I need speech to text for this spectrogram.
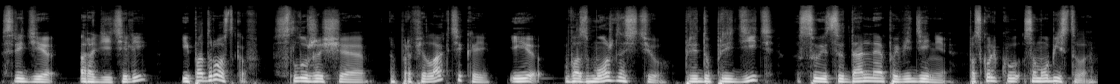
среди родителей и подростков, служащая профилактикой и возможностью предупредить суицидальное поведение, поскольку самоубийство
